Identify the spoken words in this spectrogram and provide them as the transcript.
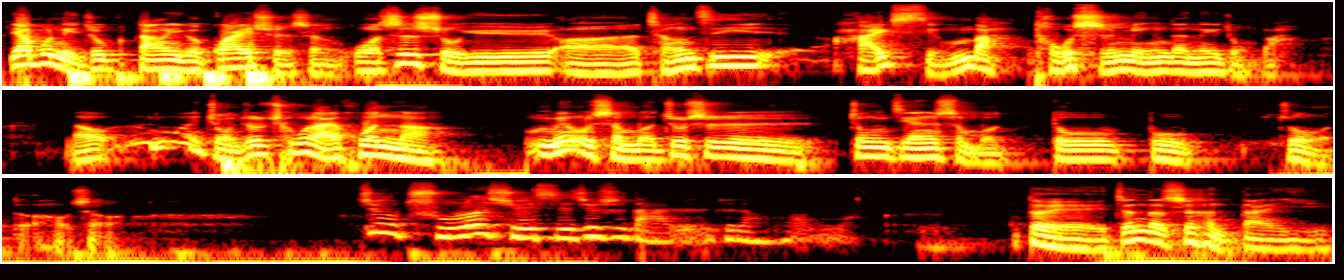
要不你就当一个乖学生。我是属于呃成绩还行吧，头十名的那种吧。然后另外一种就出来混呢、没有什么就是中间什么都不做的，好像。就除了学习就是打人这两条路吧。对，真的是很单一。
